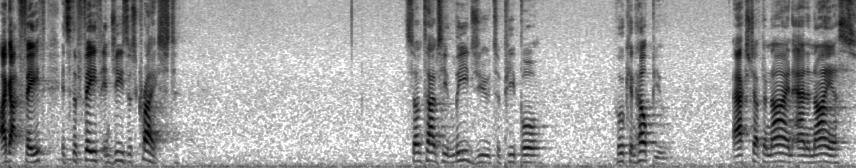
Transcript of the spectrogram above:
I got faith. It's the faith in Jesus Christ. Sometimes he leads you to people who can help you. Acts chapter 9, Ananias.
